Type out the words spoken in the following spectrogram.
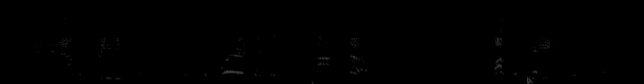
and, and, and I was reading some, some, some words that just popped up off the pages of Scripture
